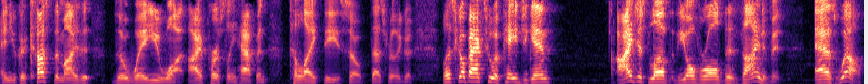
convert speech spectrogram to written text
and you could customize it the way you want. I personally happen to like these, so that's really good. Let's go back to a page again. I just love the overall design of it as well.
